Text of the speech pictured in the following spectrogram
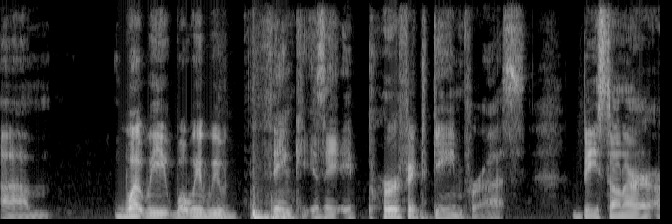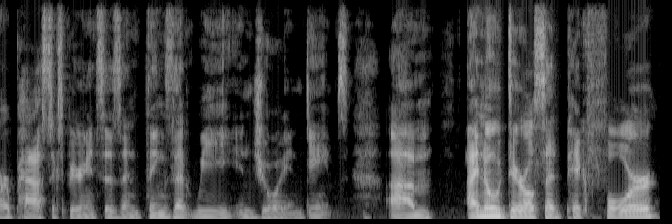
um what we what we, we would think is a, a perfect game for us based on our our past experiences and things that we enjoy in games. Um I know Daryl said pick four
